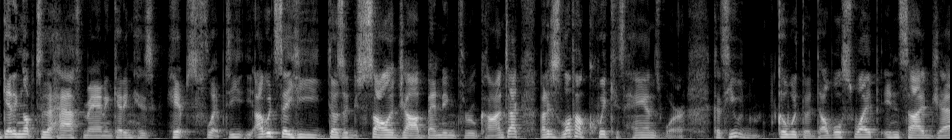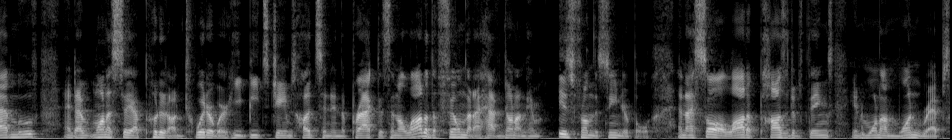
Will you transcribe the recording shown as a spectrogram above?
getting up to the half man and getting his hips flipped. He, I would say he does a solid job bending through contact, but I just love how quick his hands were because he would go with the double swipe inside jab move. And I want to say I put it on Twitter where he beats James Hudson in the practice. And a lot of the film that I have done on him is from the Senior Bowl. And I saw a lot of positive things in one on one reps,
